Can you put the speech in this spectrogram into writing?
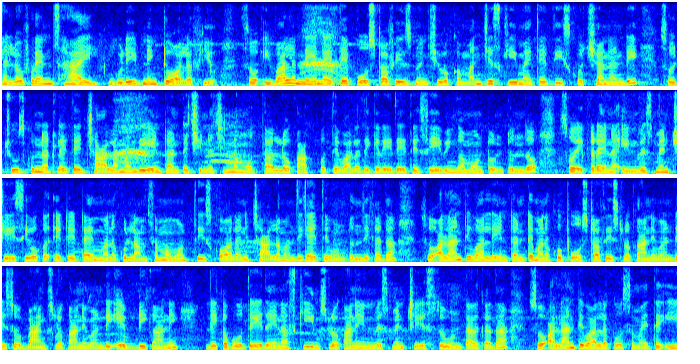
Hello friends hi good evening to all of you so ఇవాళ నేనైతే పోస్ట్ ఆఫీస్ నుంచి ఒక మంచి స్కీమ్ అయితే తీసుకొచ్చానండి. సో చూసుకున్నట్లయితే చాలామంది ఏంటంటే చిన్న చిన్న మొత్తాల్లో కాకపోతే వాళ్ళ దగ్గర ఏదైతే సేవింగ్ అమౌంట్ ఉంటుందో సో ఎక్కడైనా ఇన్వెస్ట్మెంట్ చేసి ఒక ఎట్ ఏ టైం మనకు లంసమ్ అమౌంట్ తీసుకోవాలని చాలా మందికి అయితే ఉంటుంది కదా. సో అలాంటి వాళ్ళు ఏంటంటే మనకు పోస్ట్ ఆఫీస్లో కానివ్వండి సో బ్యాంక్స్లో కానివ్వండి ఎఫ్డీ కానీ లేకపోతే ఏదైనా స్కీమ్స్లో కానీ ఇన్వెస్ట్మెంట్ చేస్తూ ఉంటారు కదా. సో అలాంటి వాళ్ళ కోసం అయితే ఈ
